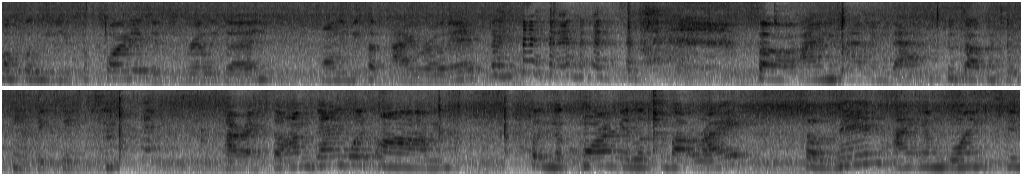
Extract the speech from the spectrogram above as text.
Hopefully you support it. It's really good. Only because I wrote it. so I'm having that. 2015-16. Alright, so I'm done with um putting the corn. It looks about right. So then I am going to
